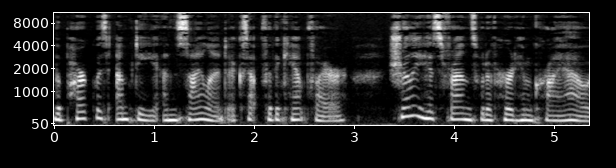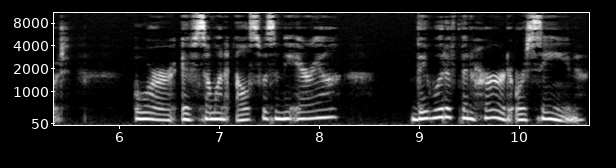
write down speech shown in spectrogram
The park was empty and silent except for the campfire. Surely his friends would have heard him cry out. Or if someone else was in the area, they would have been heard or seen.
